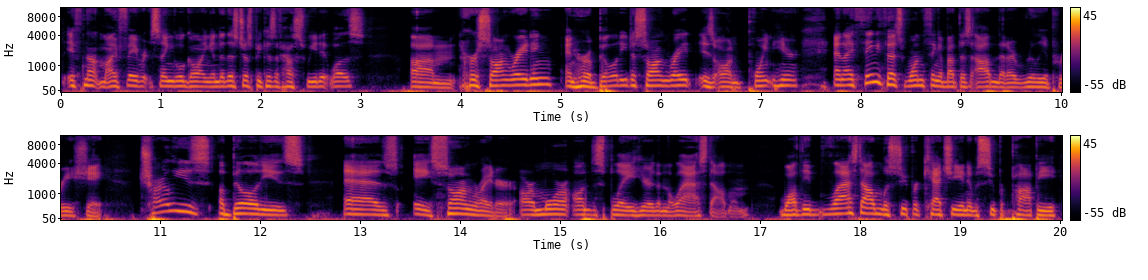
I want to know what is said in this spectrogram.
if not my favorite single going into this, just because of how sweet it was. Um, her songwriting and her ability to songwrite is on point here, and I think that's one thing about this album that I really appreciate. Charli's abilities as a songwriter are more on display here than the last album. While the last album was super catchy and it was super poppy,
